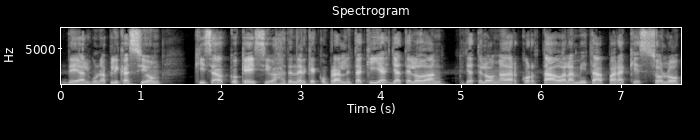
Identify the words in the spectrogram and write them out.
de alguna aplicación, quizás, ok, si vas a tener que comprarlo en taquilla, ya te lo dan, ya te lo van a dar cortado a la mitad para que solo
